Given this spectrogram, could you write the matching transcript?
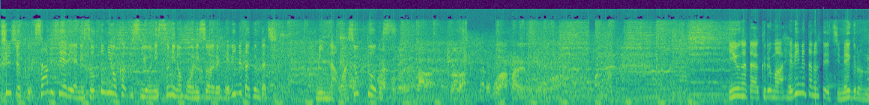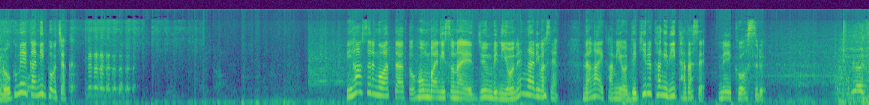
就職サービスエリアにそっと身を隠すように隅の方に座るヘビメタ君たち。みんな和食党です。夕方車はヘビメタの聖地目黒の6名館に到着。リハーサルが終わった後本番に備え準備に余念がありません。長い髪をできる限り立たせメイクをする。とりあえず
